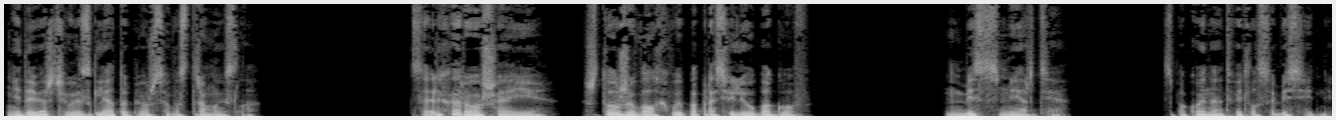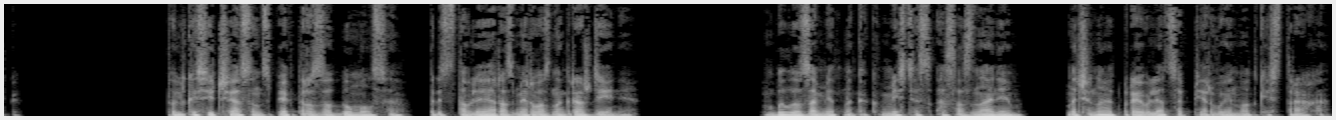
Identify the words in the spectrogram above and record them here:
Недоверчивый взгляд уперся в остромысло. Цель хорошая, и что же волхвы попросили у богов? Бессмертие, спокойно ответил собеседник. Только сейчас инспектор задумался, представляя размер вознаграждения. Было заметно, как вместе с осознанием начинают проявляться первые нотки страха.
